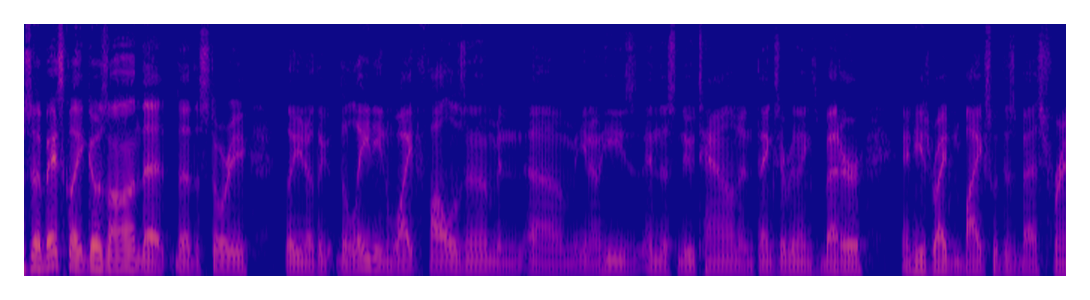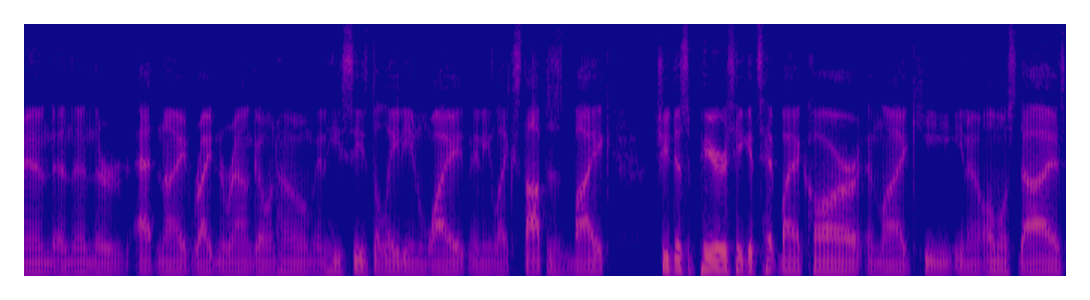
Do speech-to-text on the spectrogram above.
So basically, it goes on that the the story the you know the, the lady in white follows him and um, you know he's in this new town and thinks everything's better and he's riding bikes with his best friend and then they're at night riding around going home and he sees the lady in white and he like stops his bike. She disappears he gets hit by a car and like he you know almost dies.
